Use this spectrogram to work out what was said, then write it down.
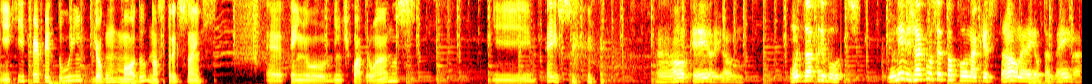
e que perpetuem, de algum modo, nossas tradições. É, tenho 24 anos e é isso. ah, ok muitos atributos. E o Nini, já que você tocou na questão, né, eu também, na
